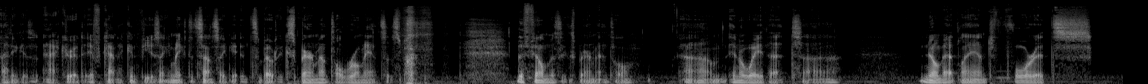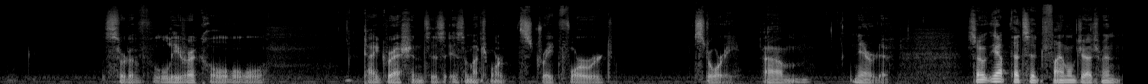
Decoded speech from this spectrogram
I think is accurate, if kind of confusing. It makes it sound like it's about experimental romances. but the film is experimental um, in a way that uh, Nomadland, for its sort of lyrical digressions, is, is a much more straightforward story um, narrative. So, yep, that's it. Final Judgment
